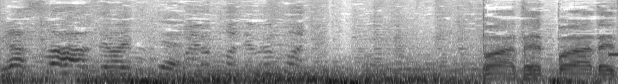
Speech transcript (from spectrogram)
Красавцы вообще! Работаем, работаем! Падает, падает.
